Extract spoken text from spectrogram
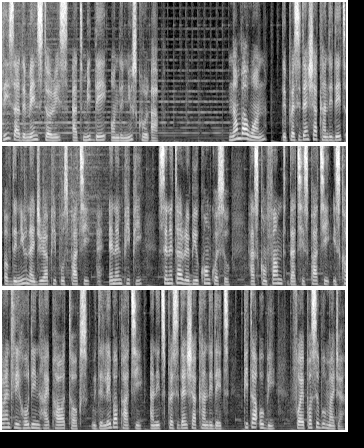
These are the main stories at midday on the Newscroll app. Number 1, the presidential candidate of the new Nigeria People's Party, NNPP, Senator Rabiu Kwankwaso, has confirmed that his party is currently holding high-power talks with the Labour Party and its presidential candidate, Peter Obi, for a possible merger.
